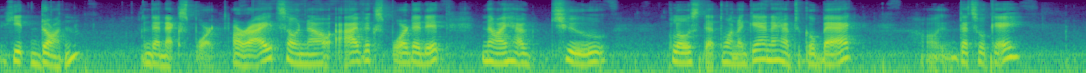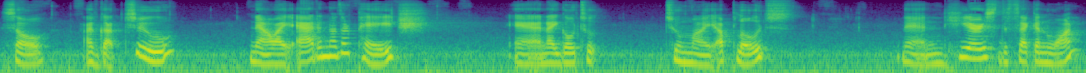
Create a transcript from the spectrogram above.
hit done and then export. All right, so now I've exported it. Now I have to close that one again. I have to go back. Oh, that's okay. So I've got two now I add another page and I go to, to my uploads. Then here's the second one.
